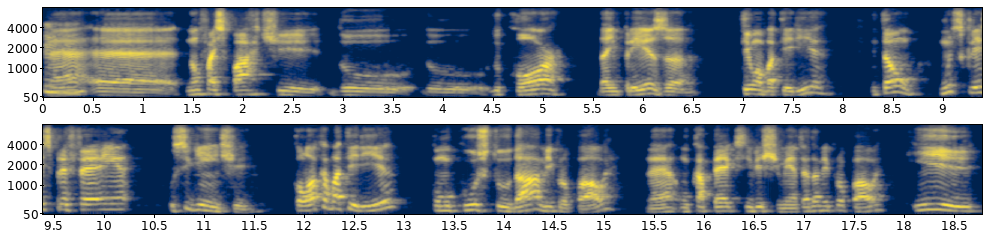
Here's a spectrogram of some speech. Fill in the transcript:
né? uhum. né? É, não faz parte do, do, do core da empresa, ter uma bateria. Então, muitos clientes preferem o seguinte: coloca a bateria como custo da Micropower, né? Um capex investimento é da Micropower e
